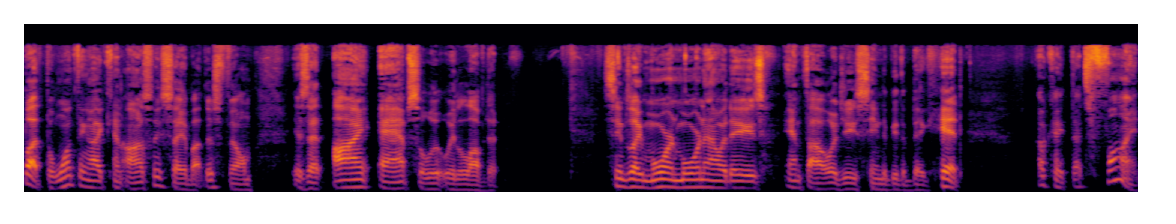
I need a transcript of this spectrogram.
But the one thing I can honestly say about this film is that I absolutely loved it. Seems like more and more nowadays, anthologies seem to be the big hit. Okay, that's fine.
